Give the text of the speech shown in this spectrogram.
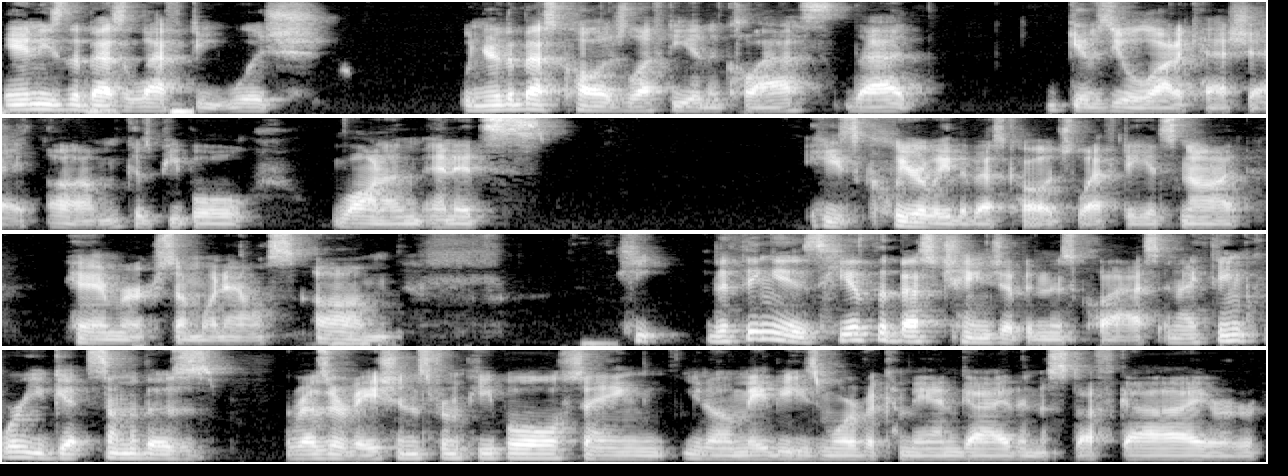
and he's the best lefty, which when you're the best college lefty in a class, that gives you a lot of cachet because um, people want him, and it's he's clearly the best college lefty. It's not him or someone else. Um, he the thing is, he has the best changeup in this class, and I think where you get some of those reservations from people saying, you know, maybe he's more of a command guy than a stuff guy, or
